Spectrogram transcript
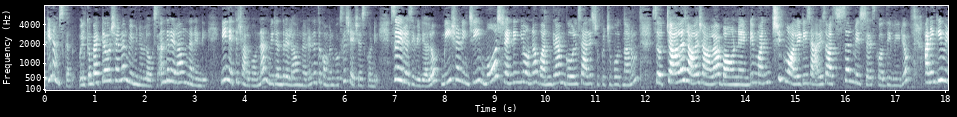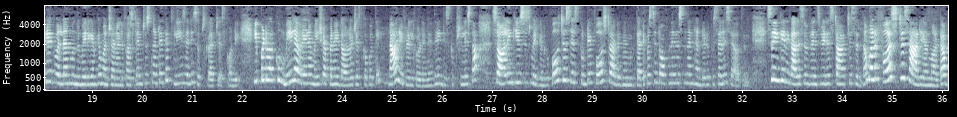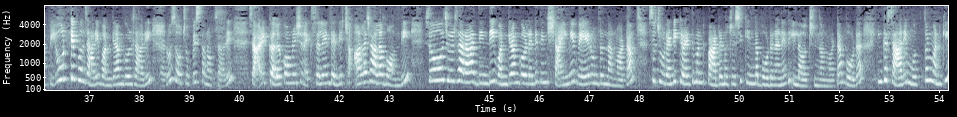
అందరికీ నమస్కారం. Welcome back to our channel me Minu vlogs అందరు ఎలా ఉన్నారండి? నేనైతే చాలా బాగున్నాను. మీరందరూ ఎలా ఉన్నారో నాతో కామెంట్ బాక్స్లో షేర్ చేసుకోండి. సో ఈ రోజు ఈ వీడియోలో మీషో నుంచి మోస్ట్ ట్రెండింగ్లో ఉన్న వన్ గ్రామ్ గోల్డ్ శారీస్ చూపించబోతున్నాను. సో చాలా చాలా చాలా బాగున్నాయండి. మంచి క్వాలిటీ శారీస్ అస్సలు మిస్ చేసుకోవద్దు ఈ వీడియో. అండ్ ఇంక ఈ వీడియోకి వెళ్ళడానికి ముందు మీరు కనుక మన ఛానల్ ఫస్ట్ టైం చూసినట్టయితే ప్లీజ్ అండి సబ్స్క్రైబ్ చేసుకోండి. ఇప్పటి వరకు మీరు ఎవరైనా మీ షాప్ అనేది డౌన్లోడ్ చేసుకోకపోతే నా రిఫరల్ కోడ్ అనేది నేను డిస్క్రిప్షన్ ఇస్తాను సో ఆల్ లింక్ యూసెస్ మీరు కనుక పర్చేస్ చేసుకుంటే ఫస్ట్ స్టార్ట్ మీకు థర్టీ పర్సెంట్ ఆఫ్ అనేది వస్తుంది అండ్ హండ్రెడ్ రూపీస్ అనేది సేవ్ అవుతుంది. సో ఇంకెన్ని కాలేజ్ ఫ్రెండ్స్ వీడియో స్టార్ట్ చేసేద్దాం. మన ఫస్ట్ శారీ అనమాట beautiful sari one gram gold sari so చూపిస్తాను ఒకసారి. శారీ కలర్ కాంబినేషన్ ఎక్సలెంట్ అండి. చాలా చాలా బాగుంది. సో చూసారా? దీనిది వన్ గ్రామ్ గోల్డ్ అంటే దీని షైనీ వేర్ ఉంటుంది అనమాట సో చూడండి ఇక్కడైతే మనకి ప్యాటర్న్ వచ్చేసి కింద బోర్డర్ అనేది ఇలా వచ్చింది అనమాట బోర్డర్ ఇంకా శారీ మొత్తం మనకి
